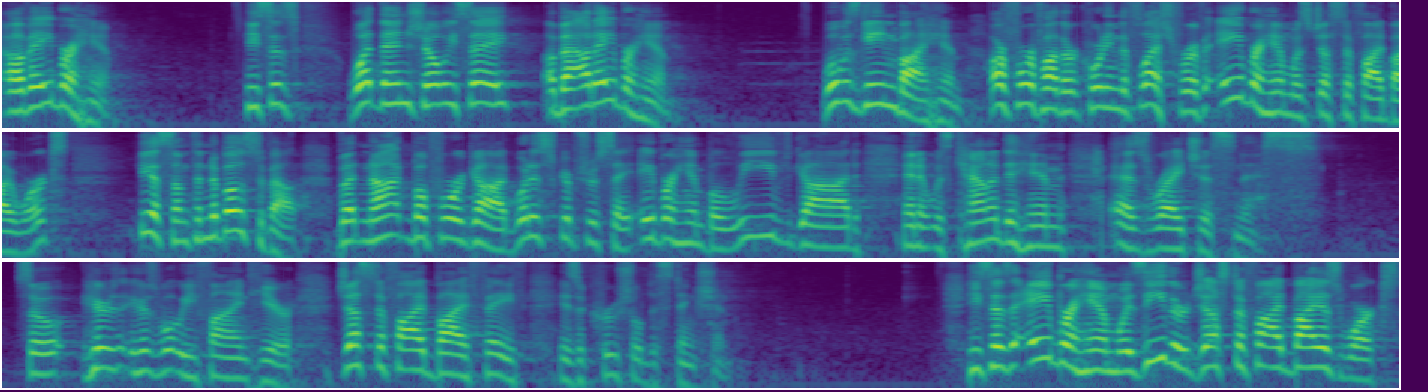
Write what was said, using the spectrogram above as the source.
of Abraham. He says, What then shall we say about Abraham? What was gained by him? Our forefather according to the flesh. For if Abraham was justified by works, he has something to boast about, but not before God. What does Scripture say? Abraham believed God, and it was counted to him as righteousness. So here's, here's what we find here justified by faith is a crucial distinction. He says Abraham was either justified by his works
